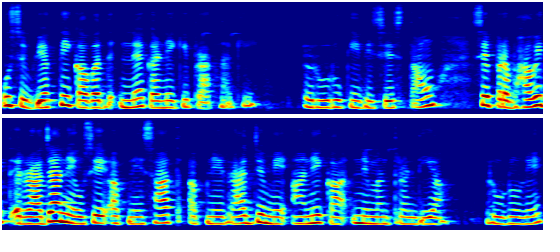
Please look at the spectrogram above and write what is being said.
उस व्यक्ति का वध न करने की प्रार्थना की। रूरू की विशेषताओं से प्रभावित राजा ने उसे अपने साथ अपने राज्य में आने का निमंत्रण दिया। रूरू ने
